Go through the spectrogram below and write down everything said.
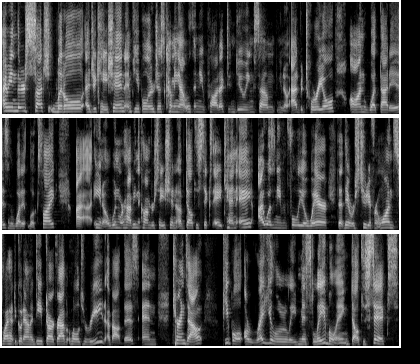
I mean, there's such little education, and people are just coming out with a new product and doing some, you know, advertorial on what that is and what it looks like. I, you know, when we're having the conversation of Delta 6A, 10A, I wasn't even fully aware that there was two different ones. So I had to go down a deep, dark rabbit hole to read about this. And turns out people are regularly mislabeling Delta 6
